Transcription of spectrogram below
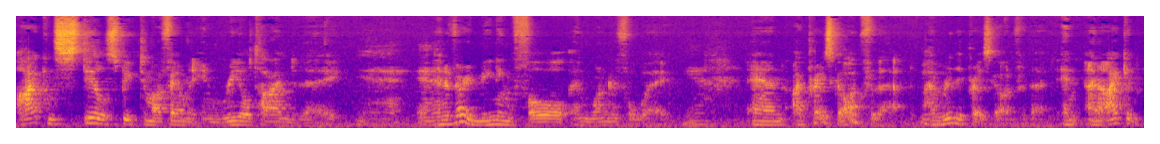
I can still speak to my family in real time today yeah, in a very meaningful and wonderful way. yeah. And I praise God for that. I really praise God for that. And and I could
